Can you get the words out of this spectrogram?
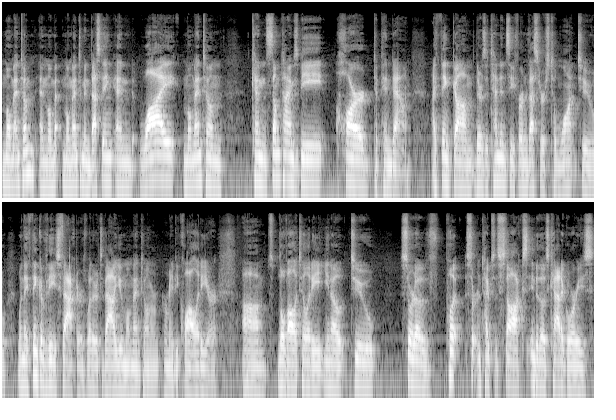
momentum and mom- momentum investing and why momentum can sometimes be hard to pin down. I think um, there's a tendency for investors to want to, when they think of these factors, whether it's value, momentum, or, or maybe quality or um, low volatility, you know, to sort of put certain types of stocks into those categories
